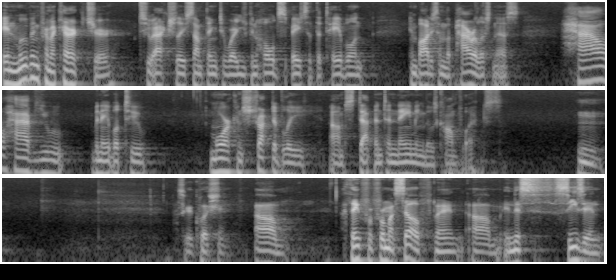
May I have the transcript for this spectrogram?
in moving from a caricature to actually something to where you can hold space at the table and embody some of the powerlessness, how have you been able to more constructively um, step into naming those conflicts? Hmm. That's a good question. Um, I think for, for myself, man, um, in this season,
